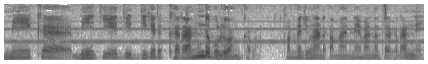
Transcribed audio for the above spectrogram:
මේක මේතියෙදි දිගට කරන්න පුළුවන්කම. කම්මැලි වුණාට කමන්නේ මම නතර කරන්නේ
